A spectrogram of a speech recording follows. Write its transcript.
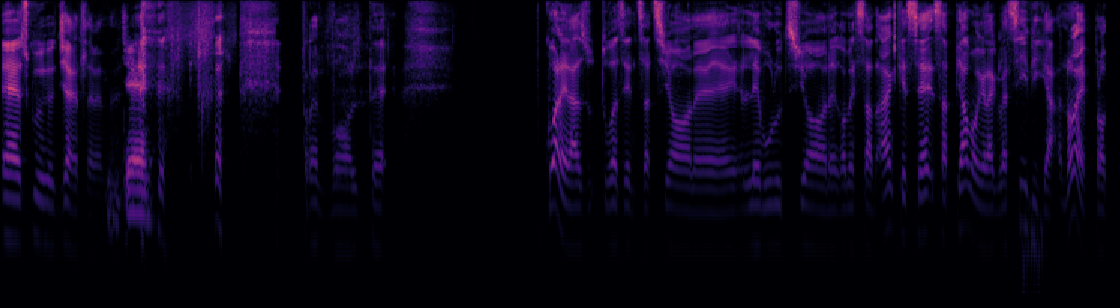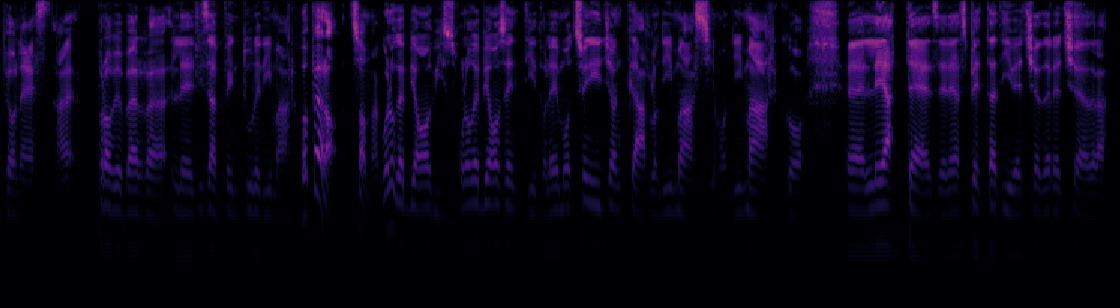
Eh, scusa, gentleman. Gen- Tre volte. Qual è la tua sensazione, l'evoluzione, come è stata? Anche se sappiamo che la classifica non è proprio onesta, eh, proprio per le disavventure di Marco, però insomma quello che abbiamo visto, quello che abbiamo sentito, le emozioni di Giancarlo, di Massimo, di Marco, eh, le attese, le aspettative, eccetera, eccetera.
